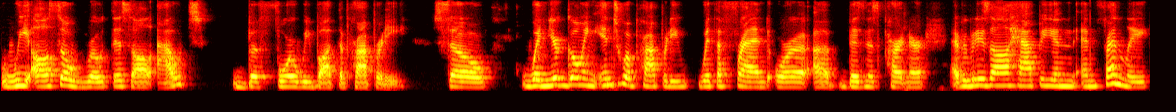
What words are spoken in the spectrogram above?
we also wrote this all out before we bought the property. So when you're going into a property with a friend or a business partner, everybody's all happy and, and friendly.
